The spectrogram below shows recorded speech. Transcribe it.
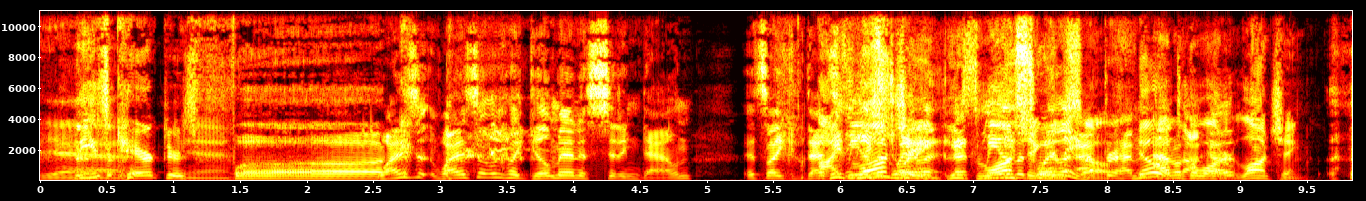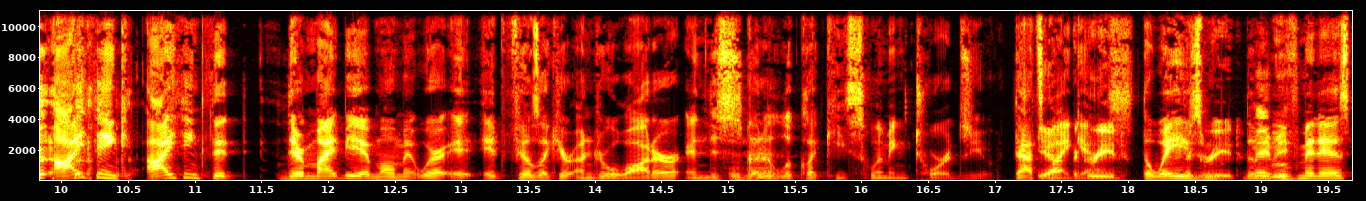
Yeah. These characters Yeah. fuck. Why does it? Why does it look like Gill Man is sitting down? It's like that's He's me on the launching. toilet- He's that's me on the launching himself after having No. out of the water, launching. I think I think that there might be a moment where it, it feels like you're underwater and this is going to look like he's swimming towards you. That's Yeah, my guess. agreed. The way he's Agreed. the Maybe. movement is,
